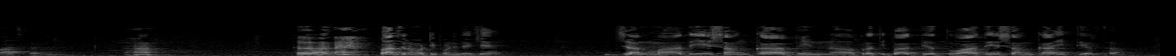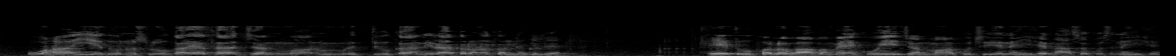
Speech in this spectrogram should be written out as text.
पाँच करना है। हाँ, हाँ पाँच नंबर टिप्पणी देखिए। जन्मादि शंका भिन्न प्रतिपाद्यवादि शंका इत्यर्थ। वहाँ ये दोनों श्लोक आया था जन्म मृत्यु का निराकरण करने के लिए। हेतु फल भाव में कोई जन्म कुछ ये नहीं है नाश कुछ नहीं है।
